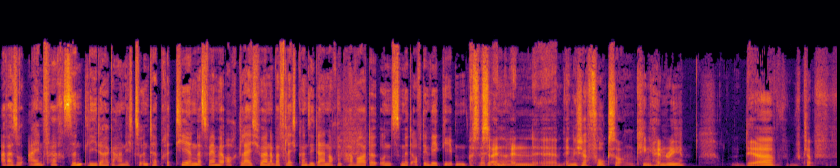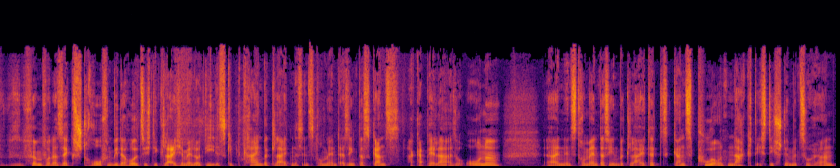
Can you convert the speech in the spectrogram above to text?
aber so einfach sind Lieder gar nicht zu interpretieren. Das werden wir auch gleich hören, aber vielleicht können Sie da noch ein paar Worte uns mit auf den Weg geben. Es ist ein, ein äh, englischer Folksong, King Henry. Der, ich glaube, fünf oder sechs Strophen wiederholt sich die gleiche Melodie. Es gibt kein begleitendes Instrument. Er singt das ganz a cappella, also ohne ein Instrument, das ihn begleitet. Ganz pur und nackt ist die Stimme zu hören.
